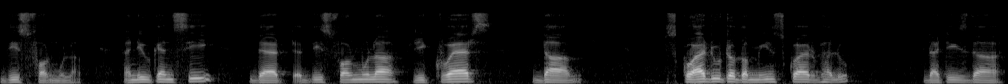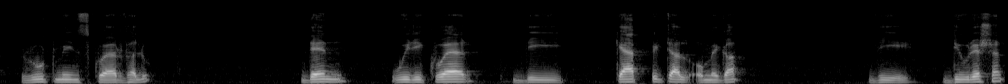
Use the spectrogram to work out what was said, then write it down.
this formula. And you can see that this formula requires the square root of the mean square value that is the root mean square value. Then we require the capital omega, the duration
